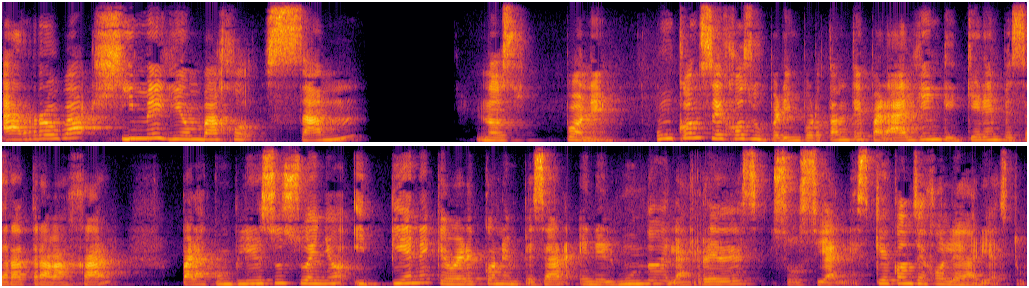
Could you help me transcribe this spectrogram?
arroba jime-sam nos pone un consejo súper importante para alguien que quiere empezar a trabajar para cumplir su sueño y tiene que ver con empezar en el mundo de las redes sociales. ¿Qué consejo le darías tú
